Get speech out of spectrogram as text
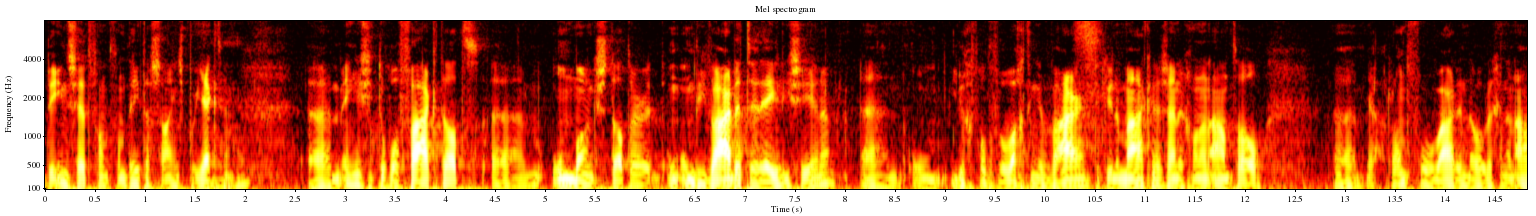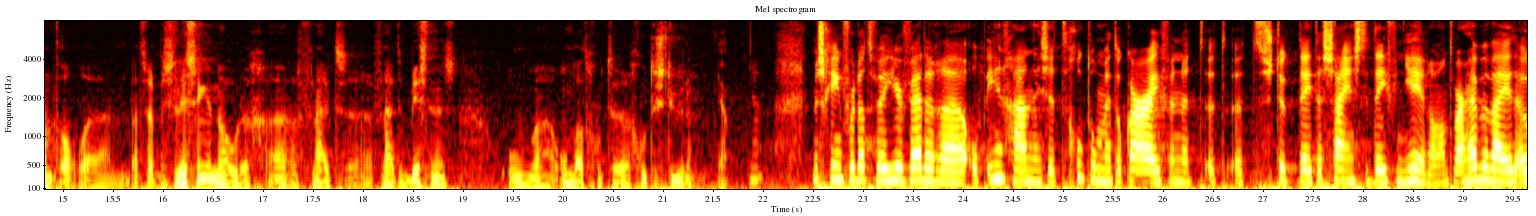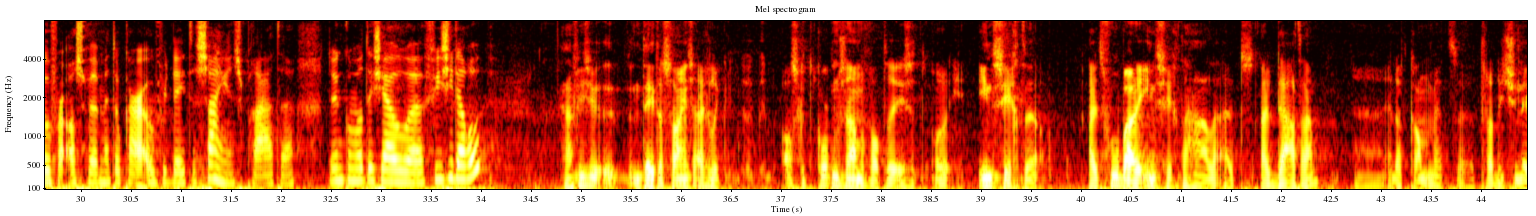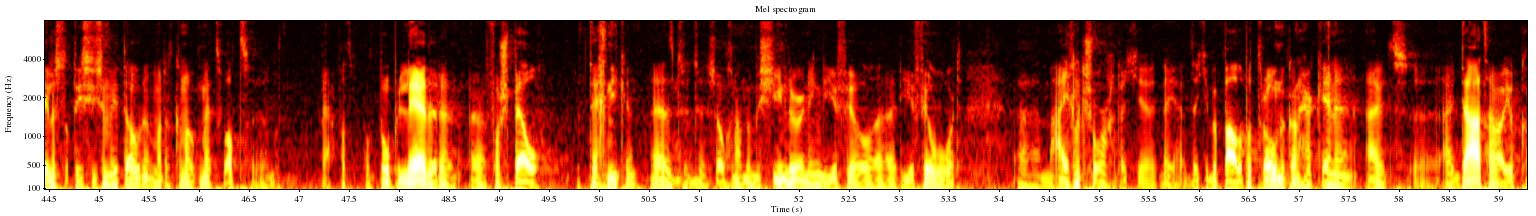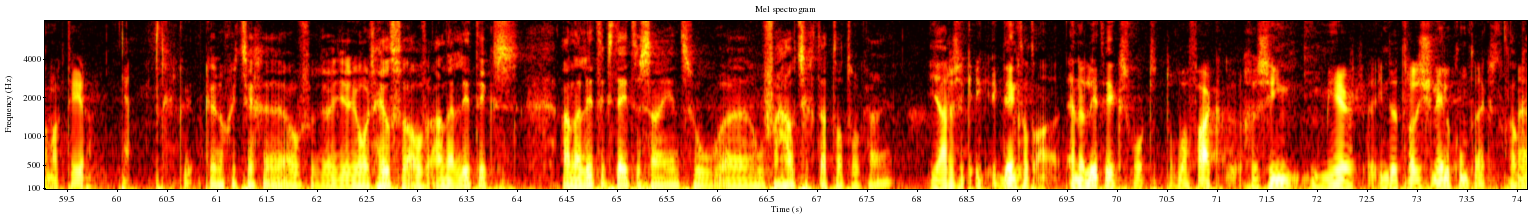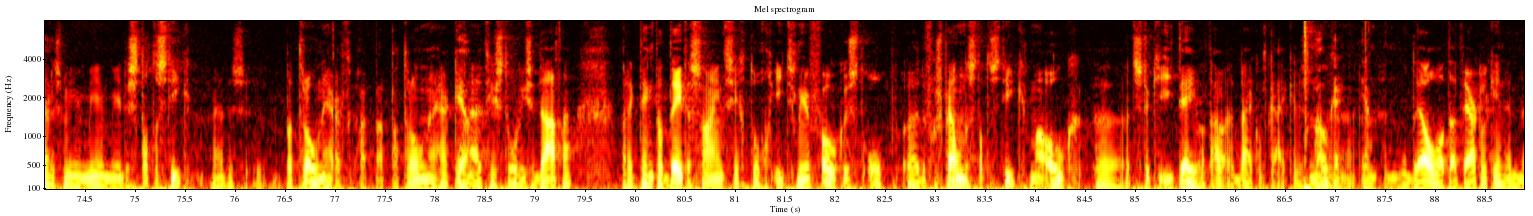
de, inzet van, van data science projecten. -hmm. Um, en je ziet toch wel vaak dat, um, ondanks dat er, om, die waarde te realiseren en om in ieder geval de verwachtingen waar te kunnen maken, zijn er gewoon een aantal uh, ja, randvoorwaarden nodig en een aantal zijn beslissingen nodig uh, vanuit, vanuit de business om, om dat goed, te, goed te sturen. Ja. Ja. Misschien voordat we hier verder uh, op ingaan, is het goed om met elkaar even het, het, het, stuk data science te definiëren. Want waar hebben wij het over als we met elkaar over data science praten? Duncan, wat is jouw uh, visie daarop? Ja, visie, data science eigenlijk, als ik het kort moet samenvatten, is het inzichten, uitvoerbare inzichten halen uit, uit data. Uh, en dat kan met traditionele statistische methoden, maar dat kan ook met wat, ja, wat, wat populairdere voorspel technieken, hè, de, de, zogenaamde machine learning die je veel, uh, die je veel hoort. Uh, maar eigenlijk zorgen dat je, nou ja, dat je bepaalde patronen kan herkennen uit, uh, uit data waar je op kan acteren. Ja. Kun, kun, je nog iets zeggen over, je hoort heel veel over analytics. Analytics data science, hoe, hoe verhoudt zich dat tot elkaar? Ja, dus ik, ik, ik denk dat analytics wordt toch wel vaak gezien meer in de traditionele context. Okay. Hè, dus meer, meer, meer de statistiek. Hè, dus patronen, her, patronen herkennen ja. uit historische data. Maar ik denk dat data science zich toch iets meer focust op uh, de voorspellende statistiek, maar ook uh, het stukje IT wat daarbij komt kijken. Dus een, okay, uh, ja. een, een model wat daadwerkelijk in een,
